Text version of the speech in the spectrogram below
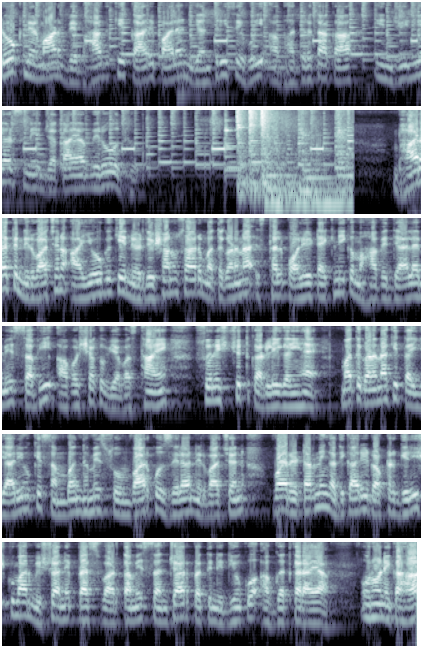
लोक निर्माण विभाग के कार्यपालन यंत्री से हुई अभद्रता का इंजीनियर्स ने जताया विरोध। भारत निर्वाचन आयोग के निर्देशानुसार मतगणना स्थल पॉलिटेक्निक महाविद्यालय में सभी आवश्यक व्यवस्थाएँ सुनिश्चित कर ली गई हैं। मतगणना की तैयारियों के संबंध में सोमवार को जिला निर्वाचन व रिटर्निंग अधिकारी डॉक्टर गिरीश कुमार मिश्रा ने प्रेस वार्ता में संचार प्रतिनिधियों को अवगत कराया। उन्होंने कहा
